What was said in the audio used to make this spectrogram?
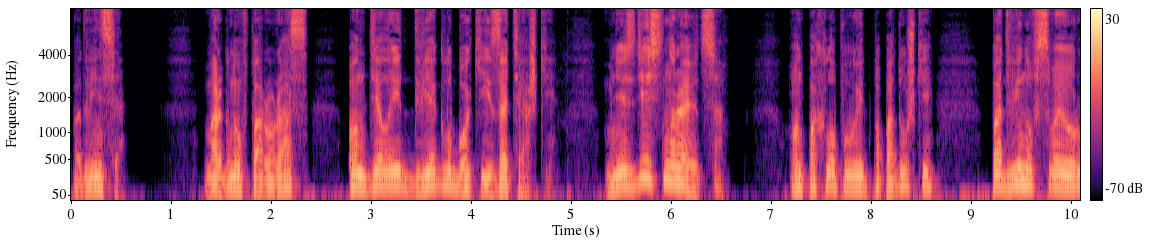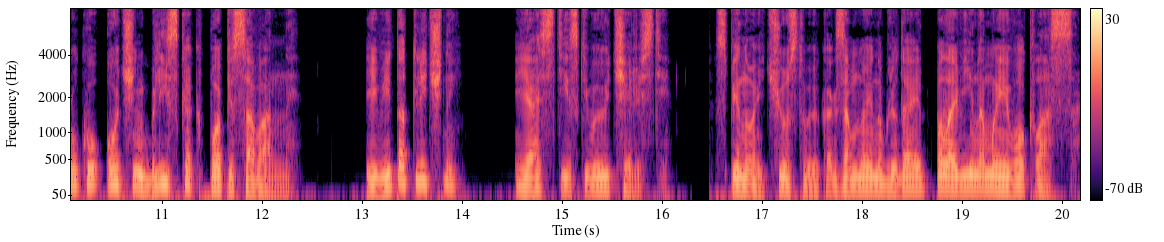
«Подвинься». Моргнув пару раз, он делает две глубокие затяжки. «Мне здесь нравится». Он похлопывает по подушке, подвинув свою руку очень близко к попе саванны и вид отличный. Я стискиваю челюсти. Спиной чувствую, как за мной наблюдает половина моего класса.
